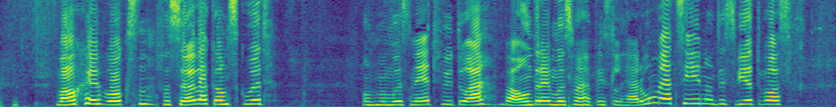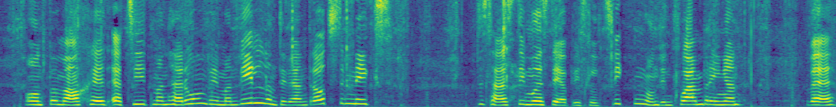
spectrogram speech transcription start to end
Manche wachsen von selber ganz gut und man muss nicht viel tun. Bei anderen muss man ein bisschen herumerziehen und es wird was. Und bei manchen erzieht man herum, wie man will und die werden trotzdem nichts. Das heißt, ich muss die ein bisschen zwicken und in Form bringen weil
